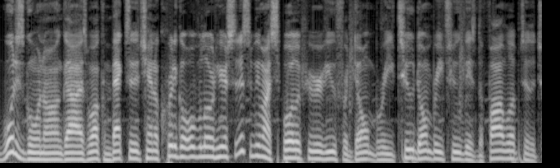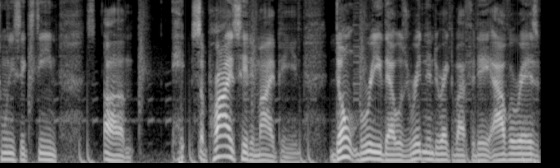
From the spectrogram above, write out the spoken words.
What is going on, guys? Welcome back to the channel. Critical Overlord here. So this will be my spoiler free review for Don't Breathe 2. Don't Breathe 2 is the follow-up to the 2016 um, surprise hit, in my opinion. Don't Breathe, that was written and directed by Fede Alvarez.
